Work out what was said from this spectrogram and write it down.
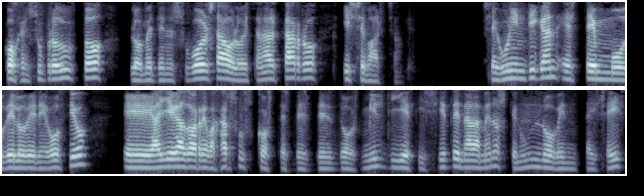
cogen su producto, lo meten en su bolsa o lo echan al carro y se marchan. Según indican, este modelo de negocio eh, ha llegado a rebajar sus costes desde el 2017 nada menos que en un 96%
